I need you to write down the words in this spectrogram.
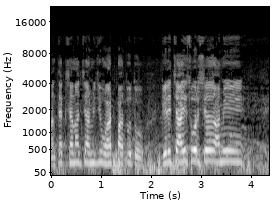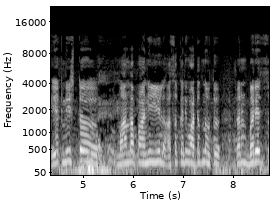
आणि त्या क्षणाची आम्ही जी वाट पाहत होतो गेले चाळीस वर्ष आम्ही एकनिष्ठ मानला पाणी येईल असं कधी वाटत नव्हतं. कारण बरेच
